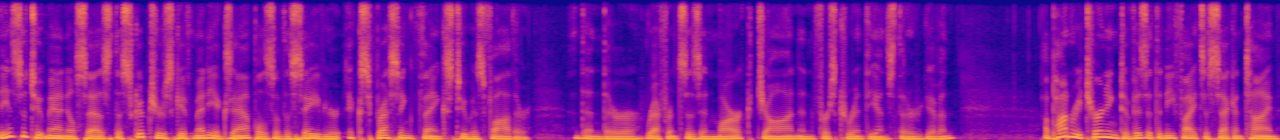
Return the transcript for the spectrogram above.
The Institute Manual says the scriptures give many examples of the Savior expressing thanks to his Father. And then there are references in Mark, John, and 1 Corinthians that are given. Upon returning to visit the Nephites a second time,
